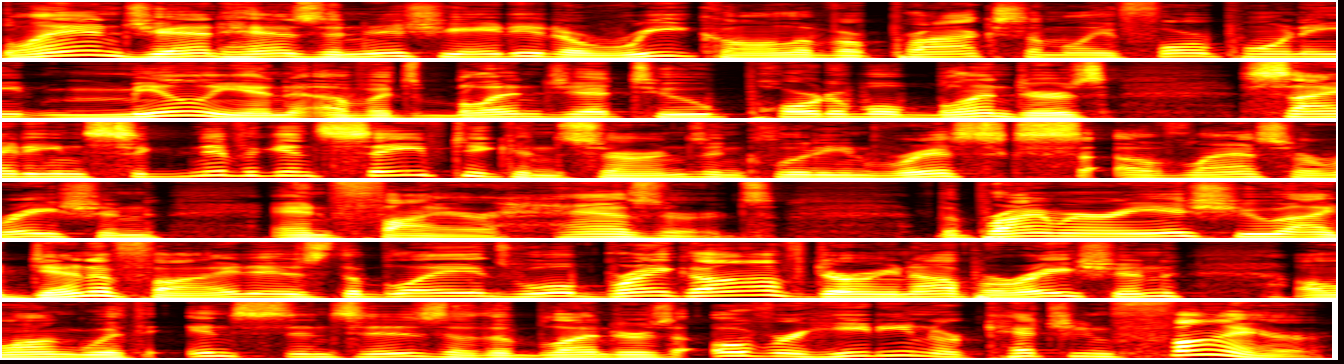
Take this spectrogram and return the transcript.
BlendJet has initiated a recall of approximately 4.8 million of its BlendJet 2 portable blenders, citing significant safety concerns, including risks of laceration and fire hazards. The primary issue identified is the blades will break off during operation, along with instances of the blenders overheating or catching fire.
